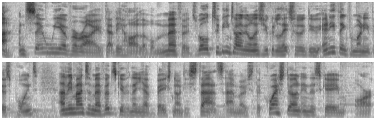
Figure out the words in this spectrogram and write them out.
Ah, and so we have arrived at the high level methods. Well, to be entirely honest, you could literally do anything for money at this point, and the amount of methods, given that you have base 90 stats and most of the quests done in this game, are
